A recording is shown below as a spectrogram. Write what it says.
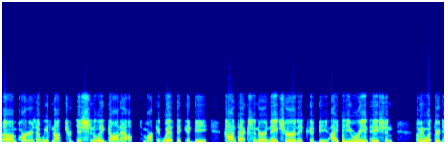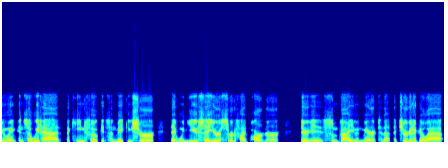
um, partners that we've not traditionally gone out to market with. They could be contact center in nature. They could be IT orientation I mean, what they're doing. And so we've had a keen focus on making sure that when you say you're a certified partner, there is some value and merit to that, that you're going to go at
